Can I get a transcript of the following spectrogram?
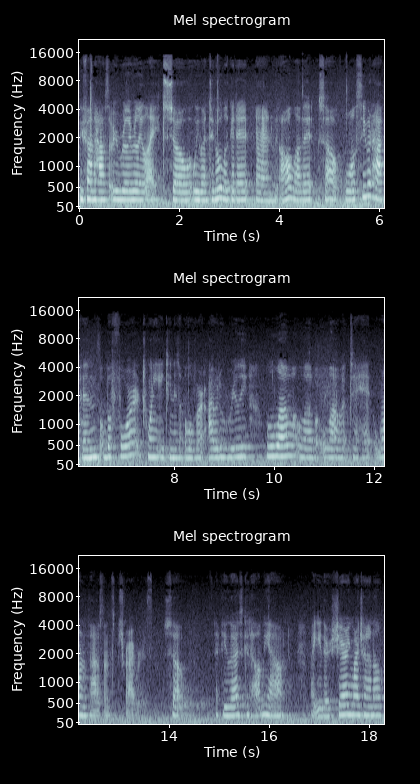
We found a house that we really, really liked. So we went to go look at it and we all love it. So we'll see what happens. Before 2018 is over, I would really love, love, love to hit 1,000 subscribers. So if you guys could help me out by either sharing my channel,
